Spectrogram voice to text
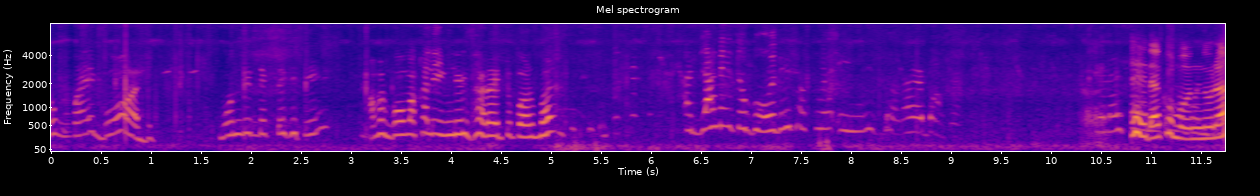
ও মাই গড মন্দির দেখতে এসেছি। আমার বৌমা খালি ইংলিশ ধারা একটু পরপর আর জানি তো বৌদি সবসময় ইংলিশ ধরার বাবা এই দেখো বন্ধুরা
